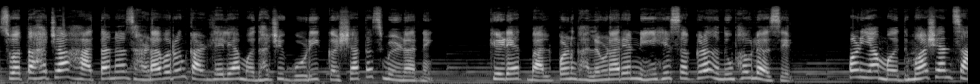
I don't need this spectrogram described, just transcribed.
स्वतःच्या हातानं झाडावरून काढलेल्या मधाची गोडी कशातच मिळणार नाही. खेड्यात बालपण घालवणाऱ्यांनी हे सगळं अनुभवलं असेल. पण या मधमाशांचा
